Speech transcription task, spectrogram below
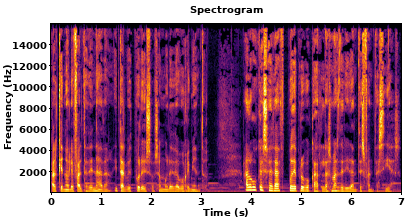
al que no le falta de nada y tal vez por eso se muere de aburrimiento. Algo que a su edad puede provocar las más delirantes fantasías.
